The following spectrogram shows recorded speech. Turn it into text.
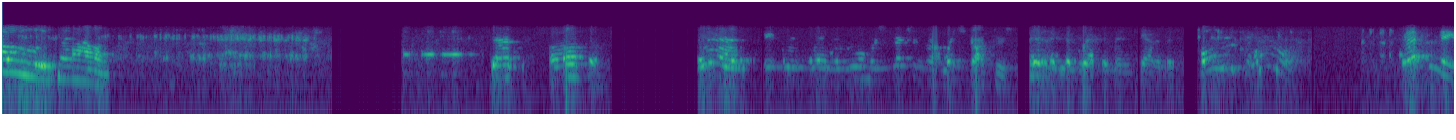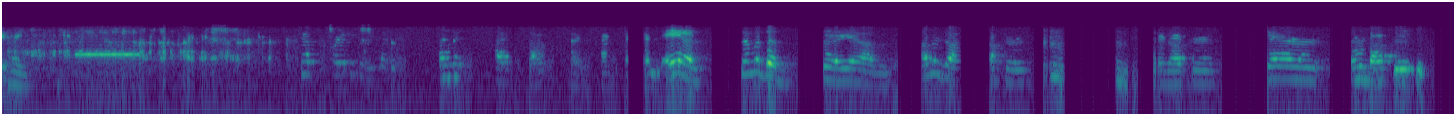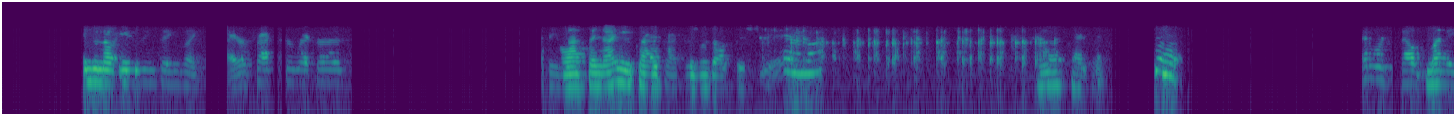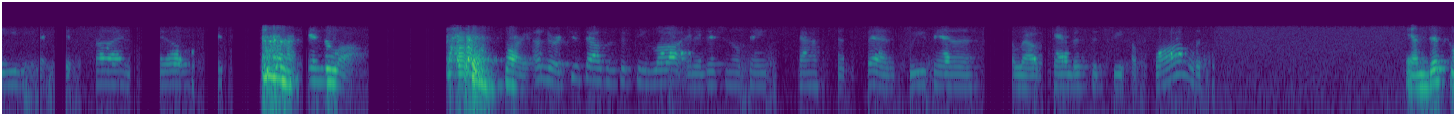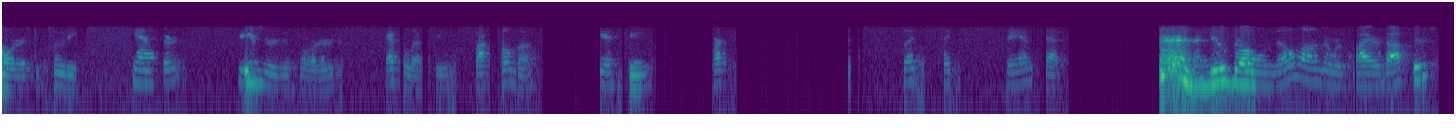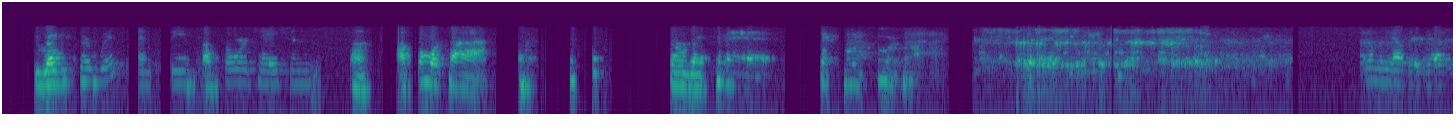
closed now. Not using things like chiropractor records. I mean, last thing I knew, chiropractors were doctors. Yeah. Last chiropractor. Edward Snell's Monday evening gets signed bill into law. Sorry, under a 2015 law and additional changes passed since then, Louisiana allowed cannabis to treat a list and disorders, including cancer, seizure disorders, epilepsy, glaucoma, PSP, legislation bans that the new bill will no longer require doctors to register with and receive authoritation, uh, authority. Sounds like Somebody out there got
